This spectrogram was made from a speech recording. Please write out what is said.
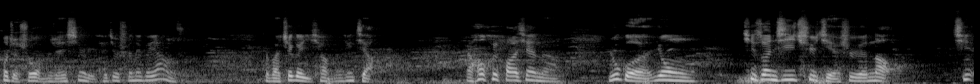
或者说我们人性里它就是那个样子，对吧？这个以前我们已经讲了，然后会发现呢，如果用计算机去解释人脑，其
